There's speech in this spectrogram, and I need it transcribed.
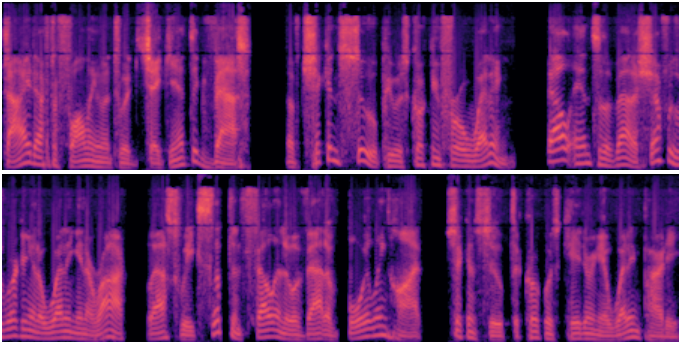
died after falling into a gigantic vat of chicken soup he was cooking for a wedding. Fell into the vat. A chef was working at a wedding in Iraq last week, slipped and fell into a vat of boiling hot chicken soup. The cook was catering a wedding party,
